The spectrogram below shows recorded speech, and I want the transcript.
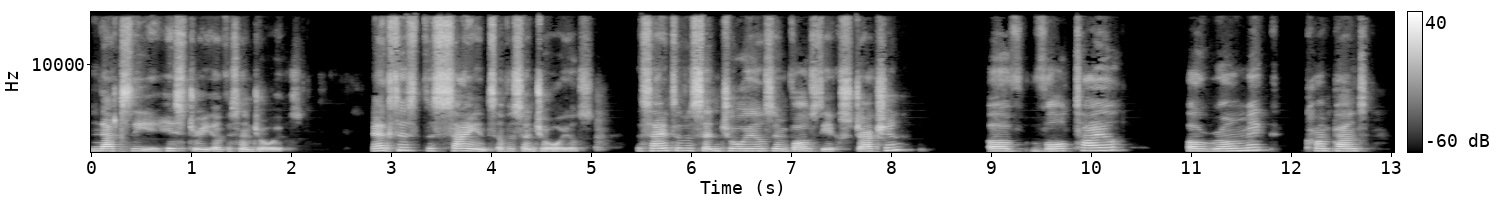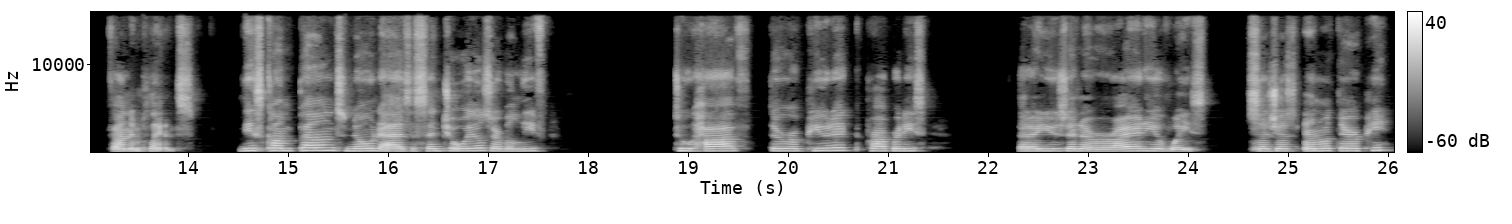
that's the history of essential oils. Next is the science of essential oils. The science of essential oils involves the extraction of volatile aromatic compounds found in plants. These compounds, known as essential oils, are believed to have therapeutic properties that are used in a variety of ways, such as animal therapy,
